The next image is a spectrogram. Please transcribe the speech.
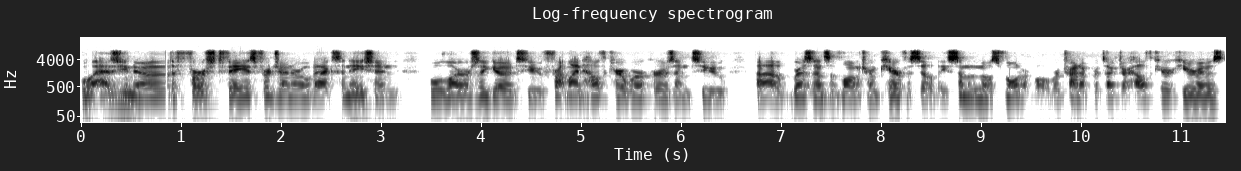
Well, as you know, the first phase for general vaccination will largely go to frontline healthcare workers and to uh, residents of long term care facilities, some of the most vulnerable. We're trying to protect our healthcare heroes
